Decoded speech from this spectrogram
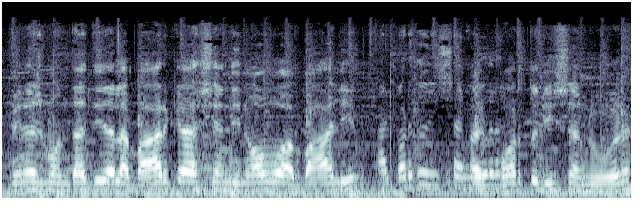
Appena smontati dalla barca siamo di nuovo a Bali. Al porto di Sanur. Al porto di Sanur.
